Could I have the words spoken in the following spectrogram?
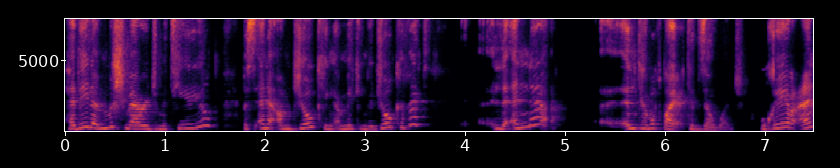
هذيلا مش marriage material بس أنا joking I'm making a joke of it. لأنه أنت مو بطايع تتزوج. وغير عن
